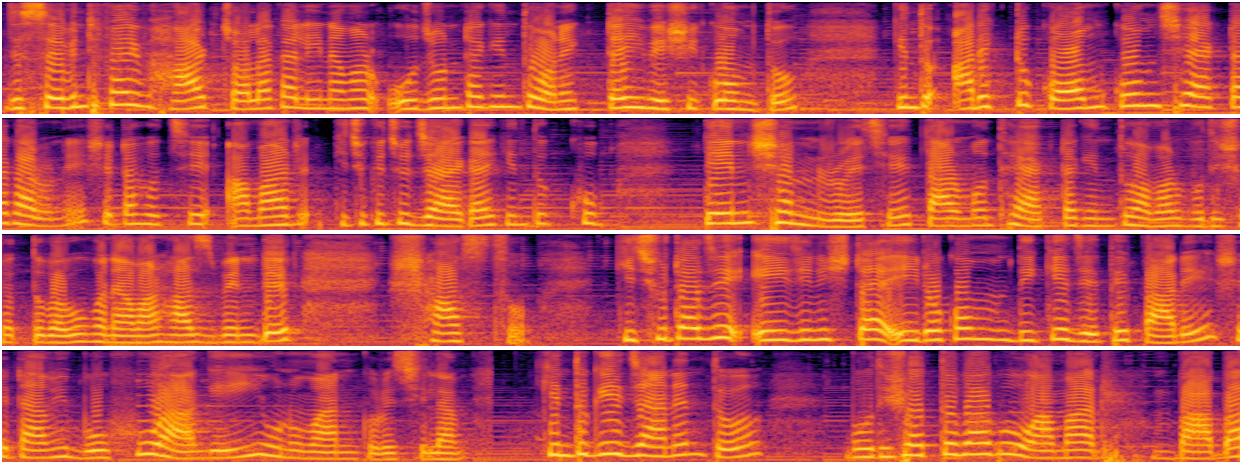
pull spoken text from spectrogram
যে সেভেন্টি ফাইভ হার্ট চলাকালীন আমার ওজনটা কিন্তু অনেকটাই বেশি কমতো। কিন্তু আরেকটু কম কমছে একটা কারণে, সেটা হচ্ছে আমার কিছু কিছু জায়গায় কিন্তু খুব টেনশন রয়েছে। তার মধ্যে একটা কিন্তু আমার বোধিসত্ত্ববাবু মানে আমার হাজবেন্ডের স্বাস্থ্য। কিছুটা যে এই জিনিসটা এইরকম দিকে যেতে পারে, সেটা আমি বহু আগেই অনুমান করেছিলাম। কিন্তু কি জানেন তো, বোধিসত্ত্ববাবু, আমার বাবা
